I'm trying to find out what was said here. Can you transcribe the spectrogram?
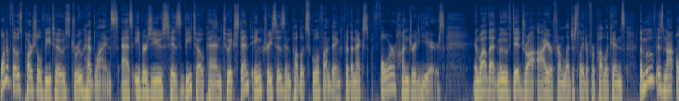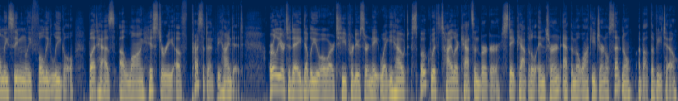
One of those partial vetoes drew headlines as Evers used his veto pen to extend increases in public school funding for the next 400 years. And while that move did draw ire from legislative Republicans, the move is not only seemingly fully legal, but has a long history of precedent behind it. Earlier today, WORT producer Nate Wegehout spoke with Tyler Katzenberger, state capitol intern at the Milwaukee Journal Sentinel, about the veto.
